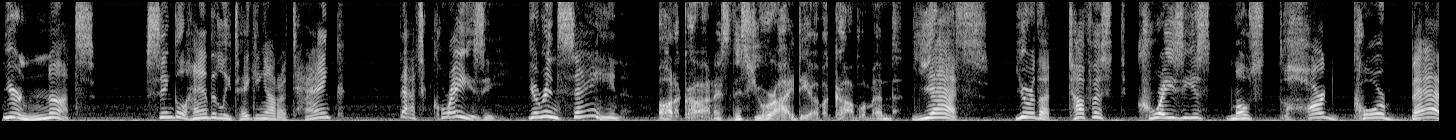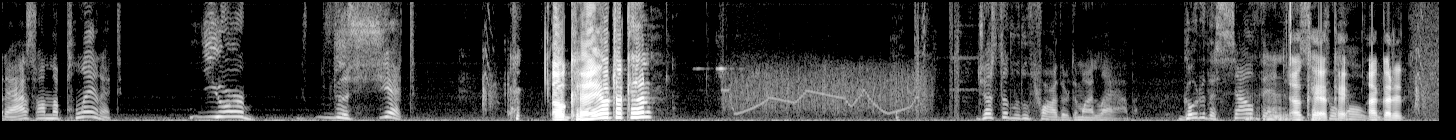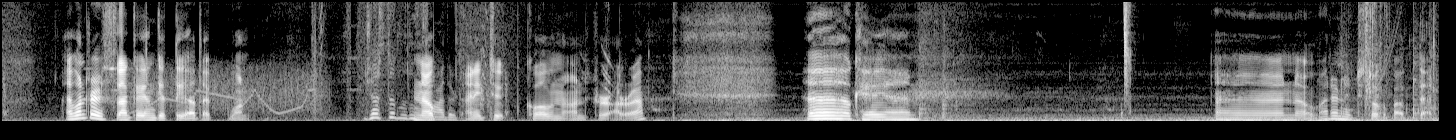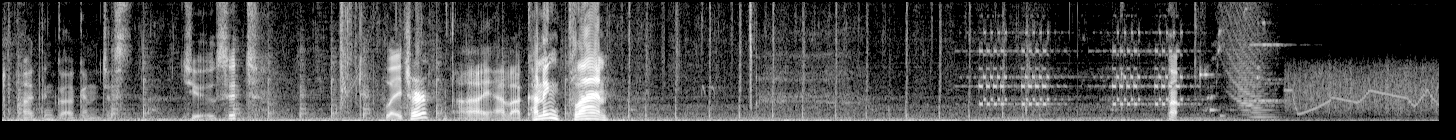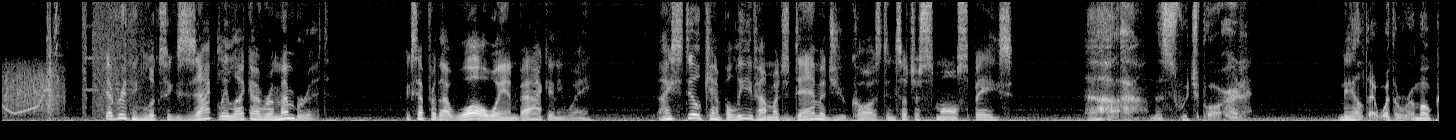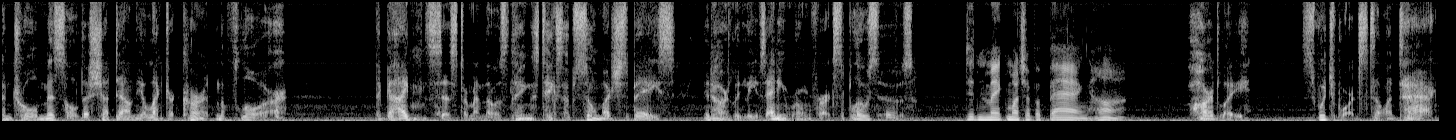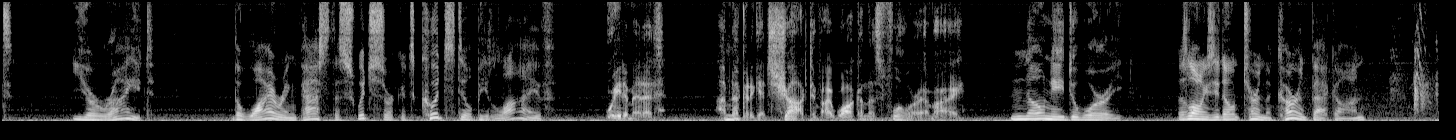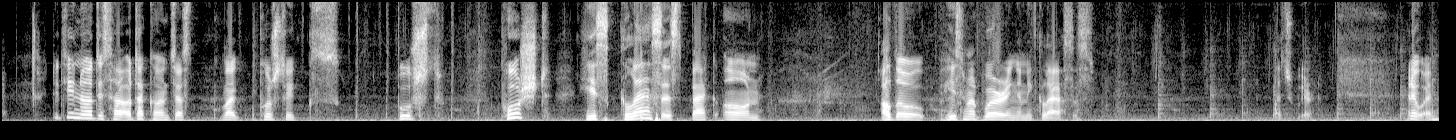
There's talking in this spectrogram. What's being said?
You're nuts. Single-handedly taking out a tank? That's crazy. You're insane. Otacon, is this your idea of a compliment? Yes. You're the toughest, craziest, most hardcore badass on the planet. You're the shit. Okay, Otacon. Just a little farther to my lab. Go to the south end. okay, okay, hallway. I got it. I wonder if I can get the other one. Just a little nope, farther. I need to call another area. Uh, okay, um... Uh, no, I don't need to talk about that. I think I can just use it. Later, I have a cunning plan. Uh. Everything looks exactly like I remember it. Except for that wall way in back, anyway. I still can't believe how much damage you caused in such a small space. Ah, the switchboard. Nailed it with a remote control missile to shut down the electric current in the floor. The guidance system in those things takes up so much space, it hardly leaves any room for explosives. Didn't make much of a bang, huh? Hardly. Switchboard's still intact. You're right. The wiring past the switch circuits could still be live. Wait a minute. I'm not gonna get shocked if I walk on this floor, am I? No need to worry. As long as you don't turn the current back on. Did you notice how Otacon just like pushed his pushed pushed his glasses back on although he's not wearing any glasses. That's weird. Anyway.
